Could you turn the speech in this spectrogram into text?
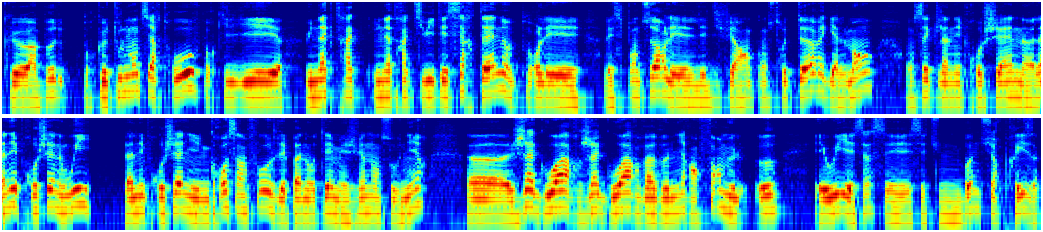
que tout le monde s'y retrouve, pour qu'il y ait une, attractivité certaine pour les, sponsors, les différents constructeurs également. On sait que l'année prochaine, l'année prochaine, oui, l'année prochaine, il y a une grosse info, je l'ai pas noté, mais je viens de m'en souvenir. Euh, Jaguar, Jaguar va venir en Formule E. Et oui, et ça c'est une bonne surprise.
